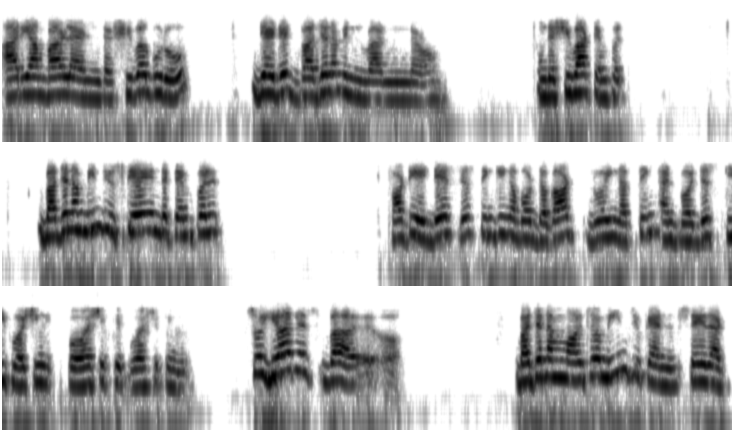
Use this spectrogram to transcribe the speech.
aryambal and shiva guru they did bhajanam in one uh, in the shiva temple. Bhajanam means you stay in the temple 48 days just thinking about the god doing nothing and just keep worshiping worshiping worshiping. So here is uh, bhajanam also means you can say that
